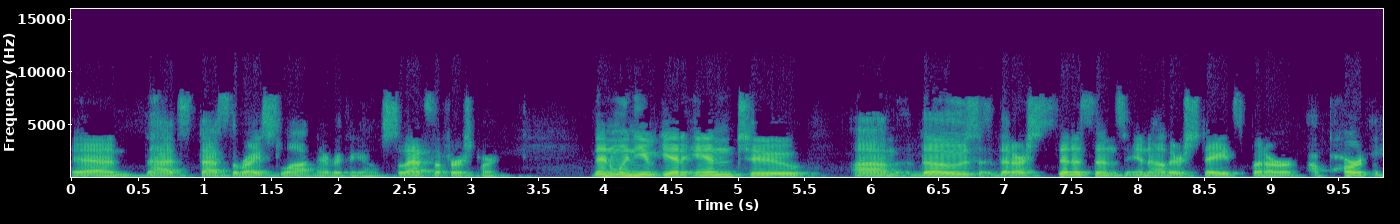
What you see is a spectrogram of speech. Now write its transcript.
and that's that's the right slot and everything else. So that's the first part. Then when you get into um, those that are citizens in other states but are a part of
